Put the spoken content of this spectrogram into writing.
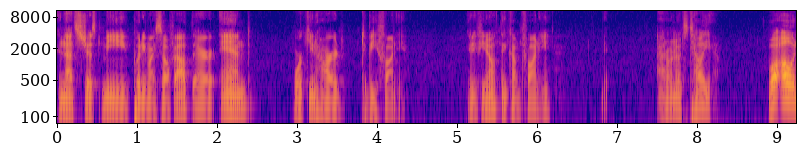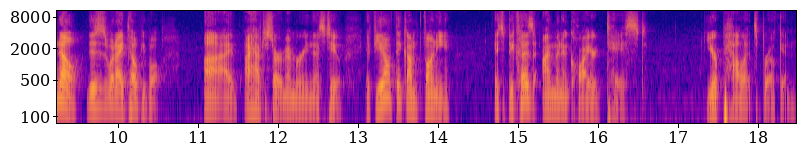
And that's just me putting myself out there and working hard to be funny. And if you don't think I'm funny, I don't know what to tell you. Well, oh no, this is what I tell people. Uh, I, I have to start remembering this too. If you don't think I'm funny, it's because I'm an acquired taste. Your palate's broken.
